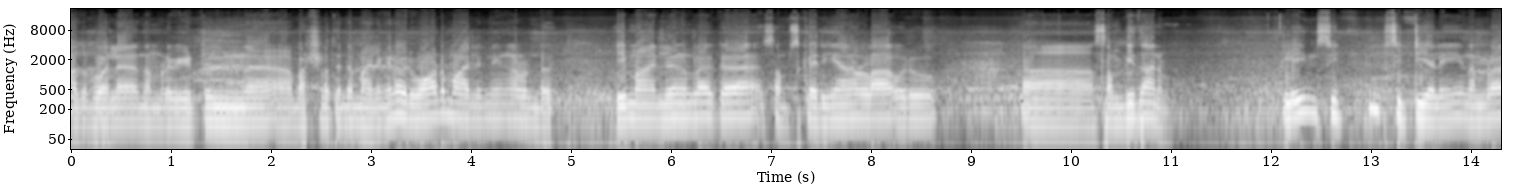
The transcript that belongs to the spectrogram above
അതുപോലെ നമ്മുടെ വീട്ടിൽ നിന്ന് ഭക്ഷണത്തിന്റെ മാലിന്യം. ഇങ്ങനെ ഒരുപാട് മാലിന്യങ്ങളുണ്ട്. ഈ മാലിന്യങ്ങളൊക്കെ സംസ്കരിക്കാനുള്ള ഒരു സംവിധാനം ക്ലീൻ സിറ്റി അല്ലെങ്കിൽ നമ്മുടെ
